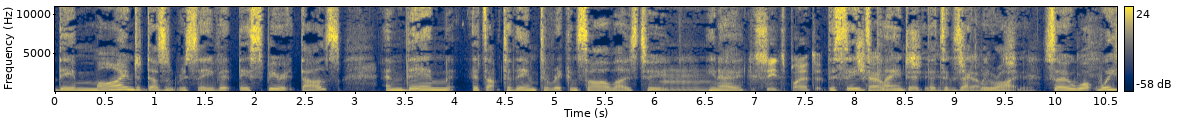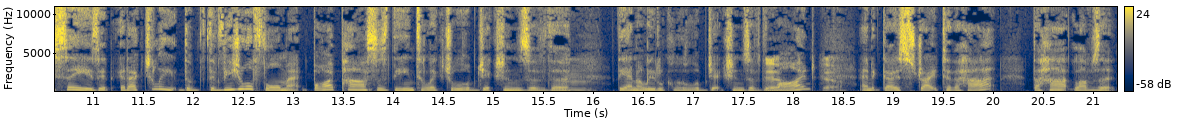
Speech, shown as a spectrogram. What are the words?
their mind doesn't receive it, their spirit does, and then it's up to them to reconcile those two. Mm. You know, The seed's planted. the seeds challenge, planted. yeah, That's exactly right. yeah. So what we see is it, it actually the the visual format bypasses the intellectual objections of the mm. the analytical objections of the. Yeah, mind, yeah. and it goes straight to the heart. The heart loves it.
